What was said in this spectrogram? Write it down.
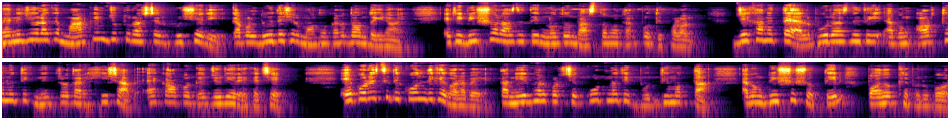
ভেনেজুয়েলাকে মার্কিন যুক্তরাষ্ট্রের হুঁশিয়ারি কেবল দুই দেশের মধ্যকার দ্বন্দ্বই নয়, এটি বিশ্ব রাজনীতির নতুন বাস্তবতার প্রতিফলন, যেখানে তেল ভূ রাজনীতি এবং অর্থনৈতিক মিত্রতার হিসাব একে অপরকে জড়িয়ে রেখেছে। এ পরিস্থিতি কোন দিকে গড়াবে তা নির্ভর করছে কূটনৈতিক বুদ্ধিমত্তা এবং বিশ্ব শক্তির পদক্ষেপের উপর।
